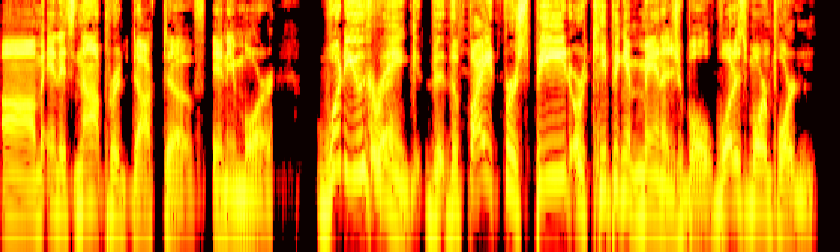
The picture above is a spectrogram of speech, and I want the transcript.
um, and it's not productive anymore. What do you Correct. think? The, the fight for speed or keeping it manageable? What is more important?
